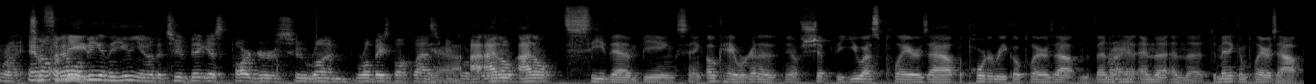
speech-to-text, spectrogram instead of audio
Right, So and, and me, MLB and the Union are the two biggest partners who run World Baseball Classic. Yeah, I, I don't. I don't see them being saying, "Okay, we're gonna you know ship the U.S. players out, the Puerto Rico players out, and the Ven- Right. and the and the Dominican players out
